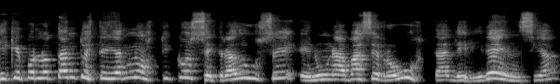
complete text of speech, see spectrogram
y que por lo tanto este diagnóstico se traduce en una base robusta de evidencia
